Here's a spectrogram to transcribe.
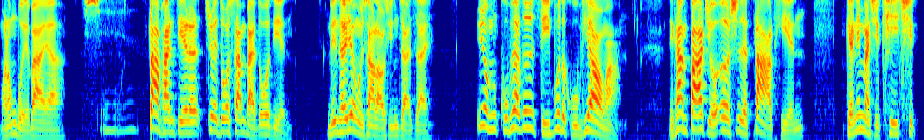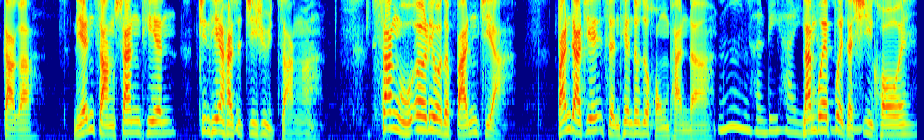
马龙尾败啊。是。大盘跌了最多三百多点。林和燕为啥老心仔仔？因为我们股票都是底部的股票嘛。你看八九二四的大田，给你买是 K 七嘎嘎，连涨三天，今天还是继续涨啊。三五二六的反甲，反甲今天一整天都是红盘的。嗯，很厉害。咱买八十四块诶，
